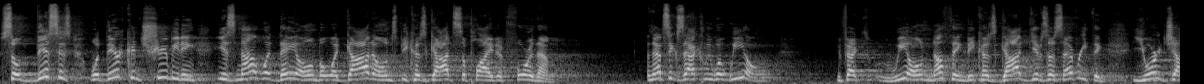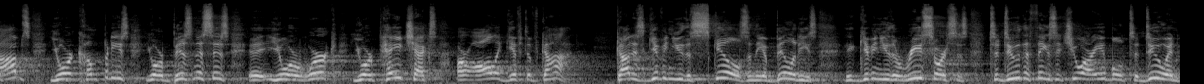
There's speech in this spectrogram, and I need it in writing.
So, this is what they're contributing is not what they own, but what God owns because God supplied it for them. And that's exactly what we own. In fact, we own nothing because God gives us everything. Your jobs, your companies, your businesses, uh, your work, your paychecks are all a gift of God. God has given you the skills and the abilities, given you the resources to do the things that you are able to do, and,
